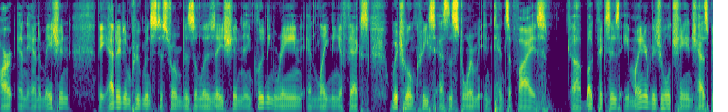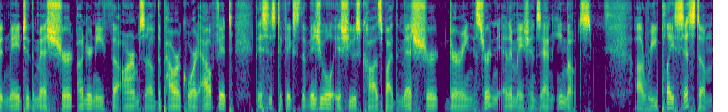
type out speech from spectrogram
art, and animation. They added improvements to storm visualization, including rain and lightning effects, which will increase as the storm intensifies. Uh, bug fixes a minor visual change has been made to the mesh shirt underneath the arms of the Power Chord outfit. This is to fix the visual issues caused by the mesh shirt during certain animations and emotes. Uh, replay system.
